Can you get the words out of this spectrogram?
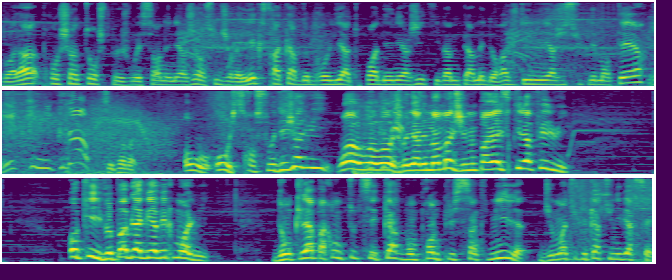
voilà, prochain tour, je peux jouer ça en énergie. Ensuite, j'aurai l'extra carte de Broly à 3 d'énergie qui va me permettre de rajouter une énergie supplémentaire. C'est pas mal. Oh, oh, il se transforme déjà, lui Waouh, waouh, waouh, je regardais ma main, j'ai même pas regardé ce qu'il a fait, lui. Ok, il veut pas blaguer avec moi, lui. Donc là, par contre, toutes ces cartes vont prendre plus 5000, du moins toutes les cartes univers 7.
